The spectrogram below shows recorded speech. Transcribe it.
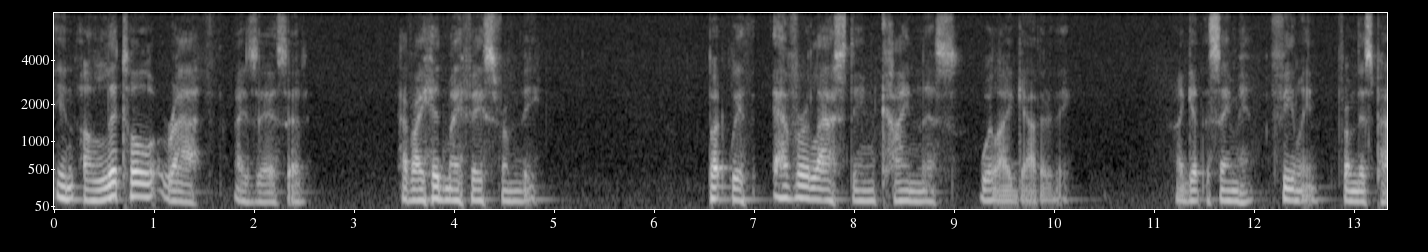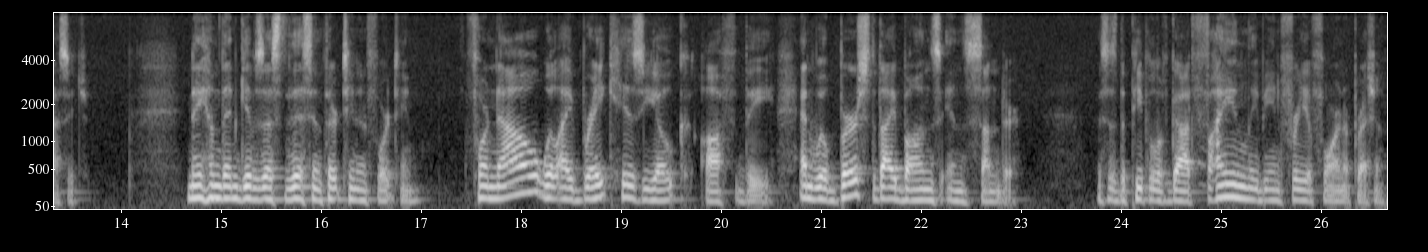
In a little wrath, Isaiah said, have I hid my face from thee. But with everlasting kindness will I gather thee. I get the same feeling from this passage. Nahum then gives us this in 13 and 14. For now will I break his yoke off thee, and will burst thy bonds in sunder. This is the people of God finally being free of foreign oppression.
